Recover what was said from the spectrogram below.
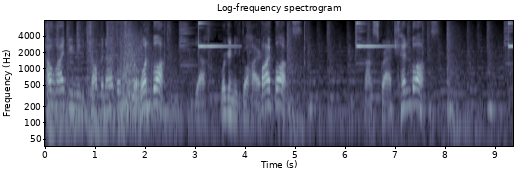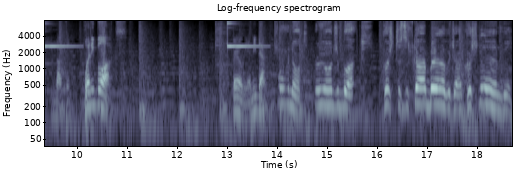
How high do you need to drop an anvil to grow? One block. Yeah, we're gonna need to go higher. Five blocks. Not a scratch. Ten blocks. Nothing. Twenty blocks. Barely any damage. Moving on to 300 blocks. Push the subscribe button up, y'all. Push the anvil.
